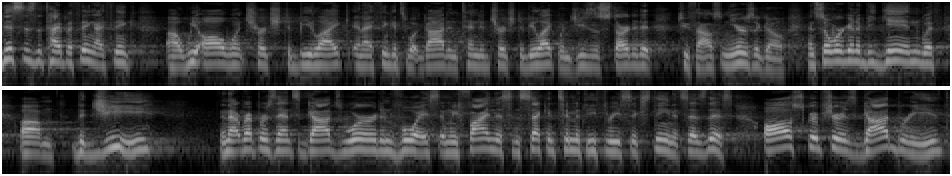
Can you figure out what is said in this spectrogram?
this is the type of thing i think uh, we all want church to be like and i think it's what god intended church to be like when jesus started it 2000 years ago and so we're going to begin with um, the g and that represents god's word and voice and we find this in 2 timothy 3.16 it says this all scripture is god breathed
